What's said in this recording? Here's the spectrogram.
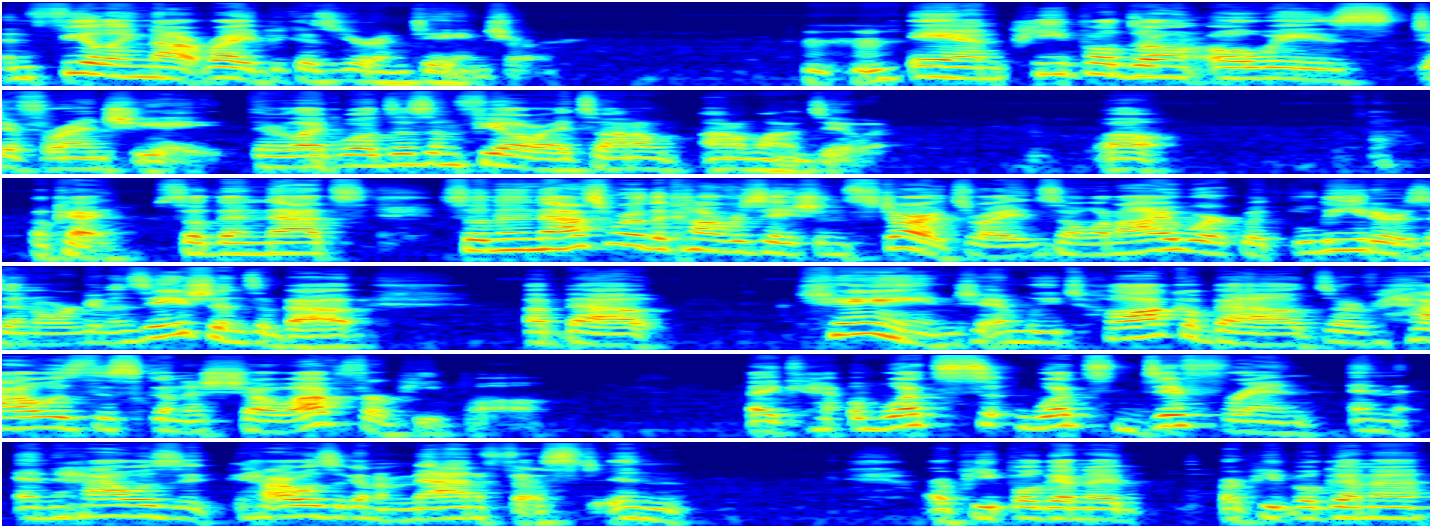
and feeling not right because you're in danger. Mm-hmm. and people don't always differentiate. They're like well it doesn't feel right so i don't i don't want to do it. Well okay so then that's so then that's where the conversation starts right? So when i work with leaders and organizations about about change and we talk about sort of how is this going to show up for people? Like what's what's different and and how is it how is it going to manifest in are people going to are people going to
